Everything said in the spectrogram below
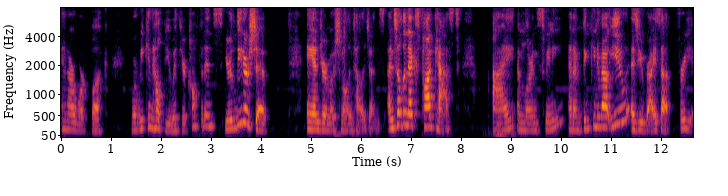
and our workbook where we can help you with your confidence, your leadership, and your emotional intelligence. Until the next podcast, I am Lauren Sweeney, and I'm thinking about you as you rise up for you.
